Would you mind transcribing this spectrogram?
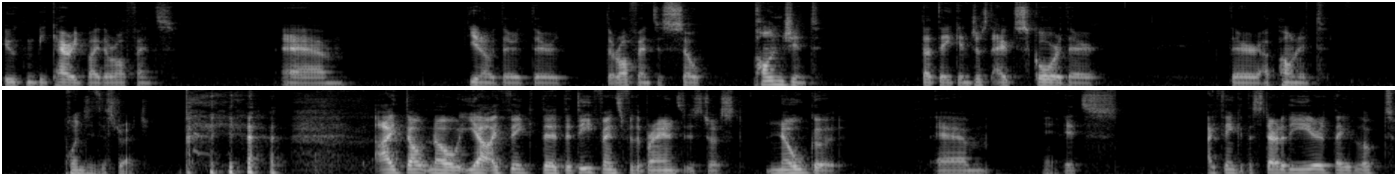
who can be carried by their offense. Um, you know their their their offense is so pungent that they can just outscore their their opponent. Pungent's a stretch. I don't know. Yeah, I think the the defense for the Browns is just no good. Um, Yeah. it's. I think at the start of the year they looked.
